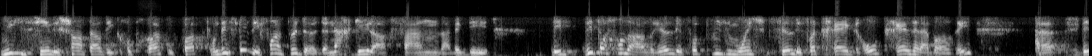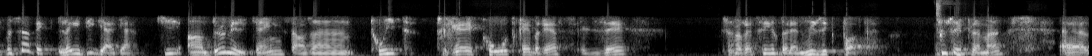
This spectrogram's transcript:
musiciens, des chanteurs, des groupes rock ou pop qui ont décidé des fois un peu de, de narguer leurs fans avec des, des, des poissons d'avril, des fois plus ou moins subtils, des fois très gros, très élaborés. Euh, J'ai débuté ça avec Lady Gaga, qui en 2015, dans un tweet très court, très bref, elle disait je me retire de la musique pop. Tout simplement. Euh,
